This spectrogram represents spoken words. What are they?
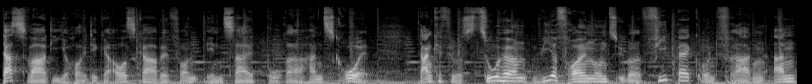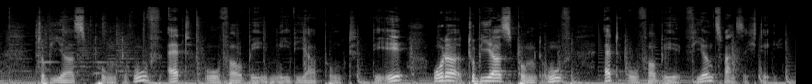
Das war die heutige Ausgabe von Inside Bora Hans Grohe. Danke fürs Zuhören. Wir freuen uns über Feedback und Fragen an tobias.ruf.ovbmedia.de oder tobias.ruf.ovb24.de.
